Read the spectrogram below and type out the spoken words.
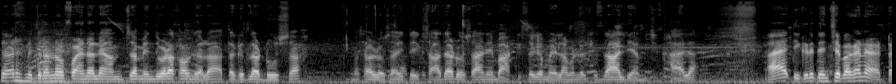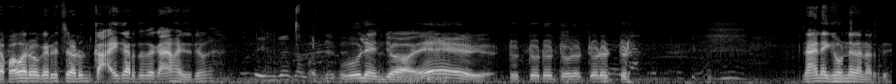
तर मित्रांनो फायनली आमचा मेंदूवडा खाऊन झाला. आता घेतला डोसा मसाला डोसा. इथे एक साधा डोसा आणि बाकी सगळे महिला मंडळ सुद्धा आली आमची खायला. हा तिकडे त्यांचे बघा ना टपावर वगैरे चढून काय करतात ते काय माहिती ते बघा. फुल एन्जॉय ए टुटू टुटू टुटू टुटू नाही नाही घेऊन नाही जाणार ते.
